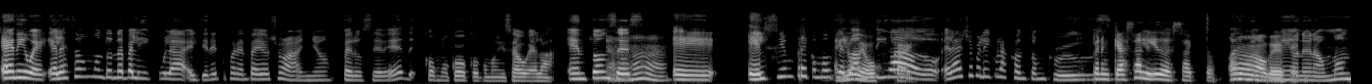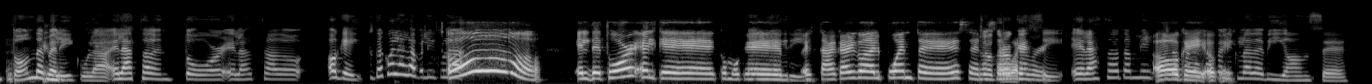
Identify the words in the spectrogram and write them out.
Anyway, él está en un montón de películas, él tiene 48 años, pero se ve como Coco, como dice abuela. Entonces, eh, él siempre como que Ahí lo, lo han tirado. Él ha hecho películas con Tom Cruise. Pero en qué ha salido, exacto. Ay, ah, Dios okay, mío, okay. nena, un montón de películas. él ha estado en Thor, él ha estado... Ok, ¿tú te acuerdas la película? ¡Oh! El de Thor, el que como que está a cargo del puente ese, no Yo sé, creo whatever. que sí. Él ha estado también... Oh, ¿tú ok, te acuerdas la película de Beyoncé?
